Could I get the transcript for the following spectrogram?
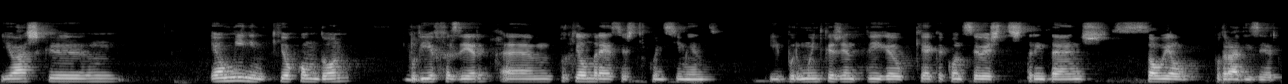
e eu acho que é o mínimo que eu, como dono, podia fazer, um, porque ele merece este reconhecimento e por muito que a gente diga o que é que aconteceu estes 30 anos, só ele poderá dizer.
